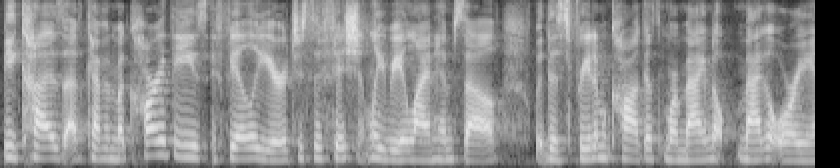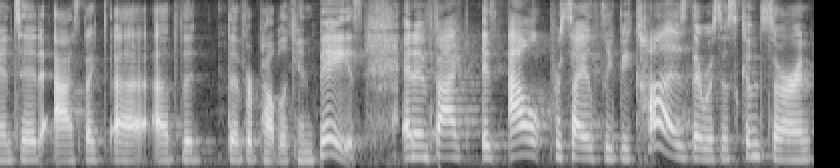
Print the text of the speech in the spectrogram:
because of Kevin McCarthy's failure to sufficiently realign himself with this Freedom Caucus, more MAGA-oriented aspect uh, of the, the Republican base. And in fact, is out precisely because there was this concern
